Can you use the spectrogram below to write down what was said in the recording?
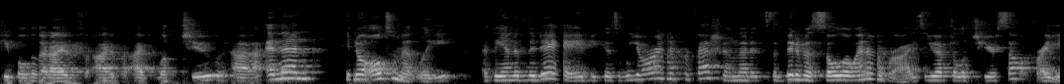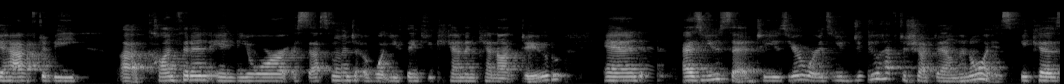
people that I've I've I've looked to. Uh, and then you know ultimately at the end of the day, because we are in a profession that it's a bit of a solo enterprise, you have to look to yourself, right? You have to be uh, confident in your assessment of what you think you can and cannot do. And as you said, to use your words, you do have to shut down the noise because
